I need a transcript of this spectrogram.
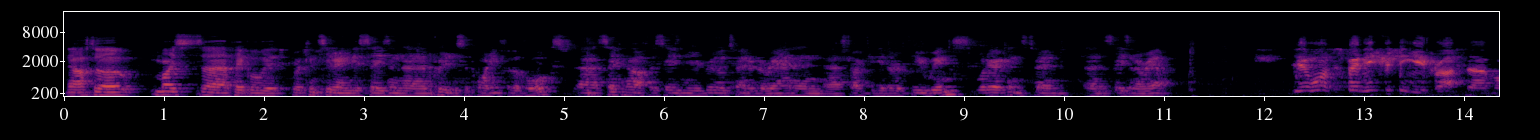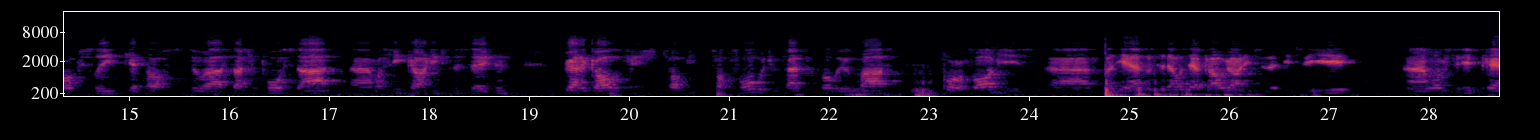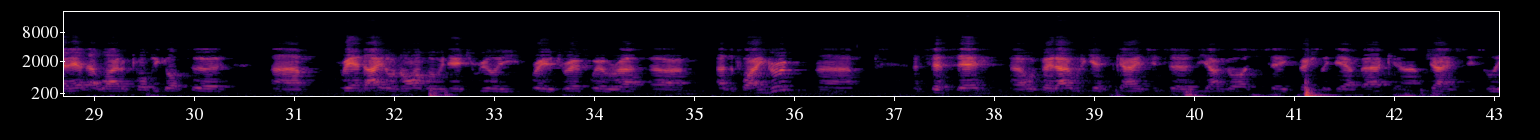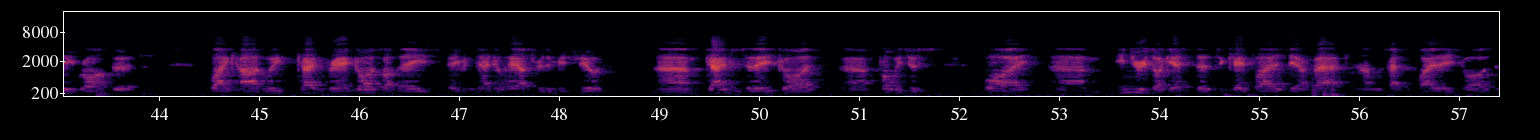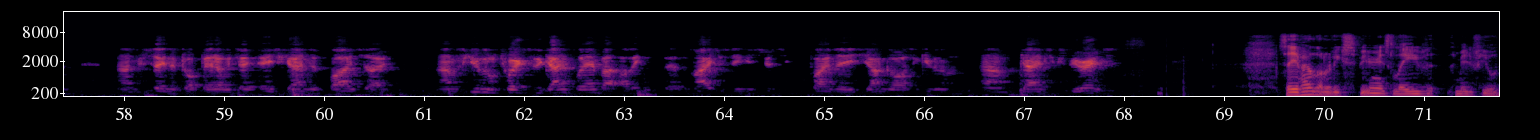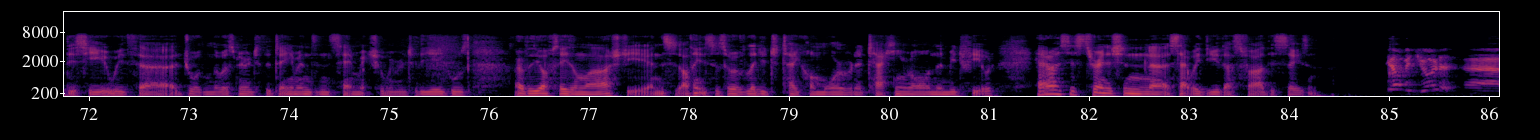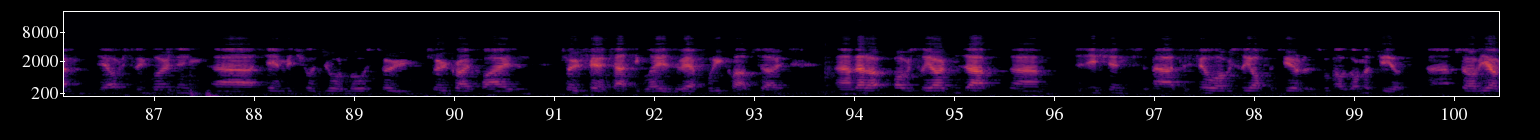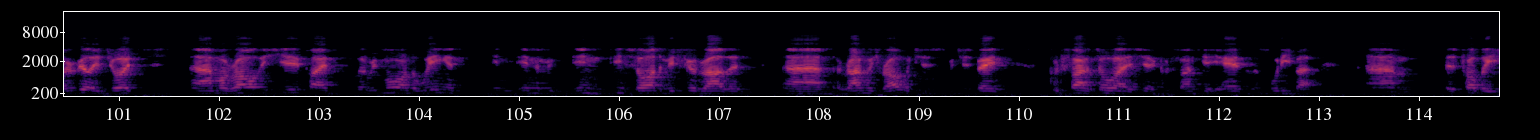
Now, after most uh, people were, were considering this season uh, pretty disappointing for the Hawks, uh, second half of the season you've really turned it around and uh, strung together a few wins. What do you reckon's turned uh, the season around? Yeah, well, it's been an interesting year for us. Um, obviously, getting off to uh, such a poor start. Um, I think going into the season, we had a goal of finishing top top four, which we've had for probably the past four or five years. Um, but yeah, as I said, that was our goal going into obviously, didn't pan out that way. and It probably got to um, round eight or nine where we need to really readdress where we're at um, as a playing group. Um, and since then, uh, we've been able to get engaged into the young guys you see, especially down back. Um, James Sicily, Ryan Burton, Blake Hardwick, Kaiden Brand, guys like these, even Daniel Howe through the midfield. Um, games into these guys, uh, probably just by um, injuries, I guess, to, to key players down back. Um, we've had to play these guys, and um, you've seen they've got better with each game they've played. So um, a few little tweaks to the game plan, but I think the, the major thing is just playing these young guys and giving them um, games experience. So you've had a lot of experience leave the midfield this year with uh, Jordan Lewis moving to the Demons and Sam Mitchell moving to the Eagles over the off-season last year, and this is, I think this has sort of led you to take on more of an attacking role in the midfield. How has this transition uh, sat with you thus far this season? Yeah, I've enjoyed it. Um, yeah, obviously losing uh, Sam Mitchell and Jordan Lewis, two great players and two fantastic leaders of our footy club. So um, that obviously opens up um, positions uh, to fill, obviously off the field as well as on the field. Um, so yeah, I've really enjoyed uh, my role this year, playing a little bit more on the wing and in, in, the, in inside the midfield rather than um, a run-with role, which is which has been good fun. It's always yeah, good fun to get your hands on the footy, but um, there's probably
